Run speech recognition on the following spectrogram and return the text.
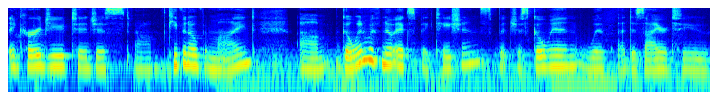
encourage you to just um, keep an open mind. Um, go in with no expectations, but just go in with a desire to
